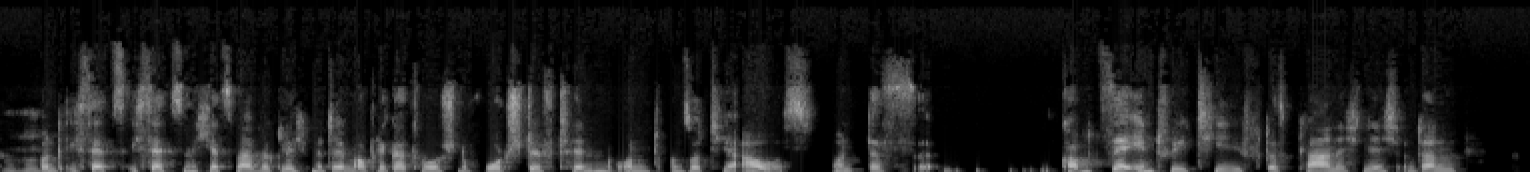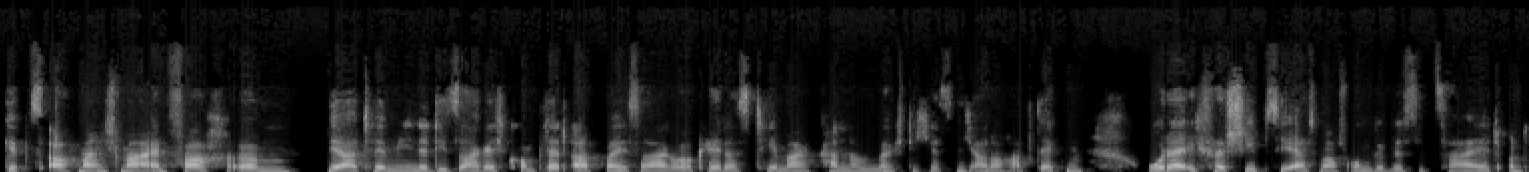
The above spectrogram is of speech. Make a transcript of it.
Mhm. Und ich setze ich setz mich jetzt mal wirklich mit dem obligatorischen Rotstift hin und, und sortiere aus. Und das äh, kommt sehr intuitiv, das plane ich nicht. Und dann gibt es auch manchmal einfach ähm, ja, Termine, die sage ich komplett ab, weil ich sage, okay, das Thema kann und möchte ich jetzt nicht auch noch abdecken. Oder ich verschiebe sie erstmal auf ungewisse Zeit und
